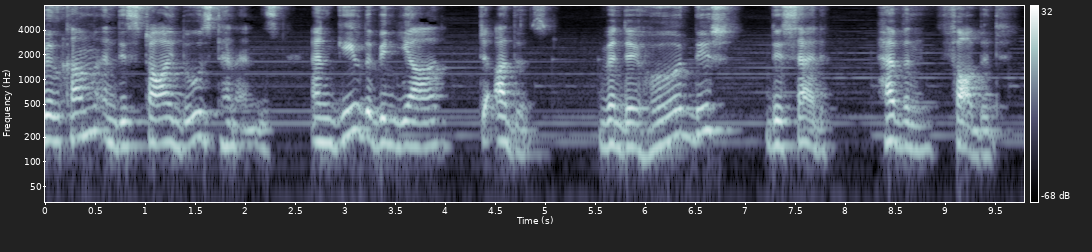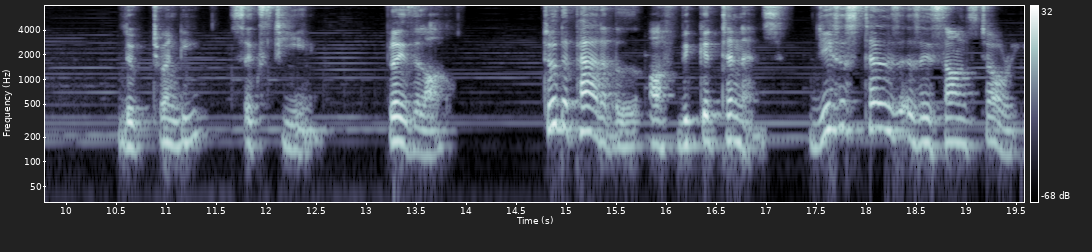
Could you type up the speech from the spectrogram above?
will come and destroy those tenants and give the vineyard to others. When they heard this, they said, Heaven forbid. Luke 20 16. Praise the Lord. To the parable of wicked tenants, Jesus tells us his own story.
